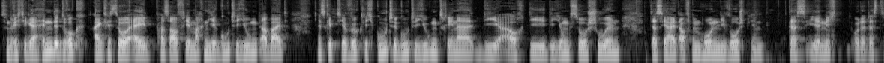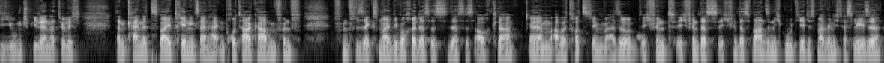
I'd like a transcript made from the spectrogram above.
so ein richtiger Händedruck, eigentlich so, ey, pass auf, wir machen hier gute Jugendarbeit. Es gibt hier wirklich gute, gute Jugendtrainer, die auch die, die Jungs so schulen, dass sie halt auf einem hohen Niveau spielen dass ihr nicht oder dass die Jugendspieler natürlich dann keine zwei Trainingseinheiten pro Tag haben, fünf, fünf, sechs Mal die Woche, das ist, das ist auch klar. Ähm, aber trotzdem, also ich finde, ich finde das, ich finde das wahnsinnig gut. Jedes Mal, wenn ich das lese,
